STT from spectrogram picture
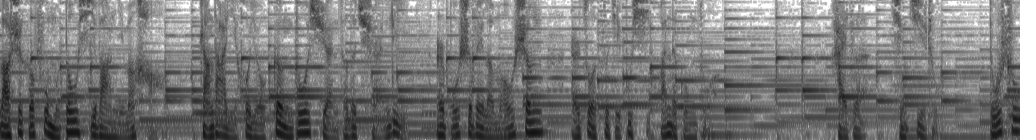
老师和父母都希望你们好，长大以后有更多选择的权利，而不是为了谋生而做自己不喜欢的工作。孩子，请记住，读书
